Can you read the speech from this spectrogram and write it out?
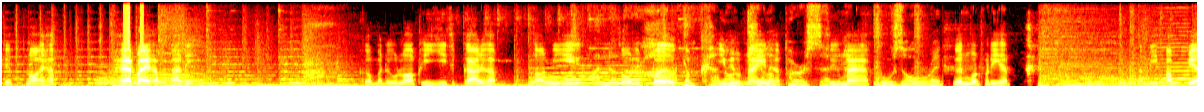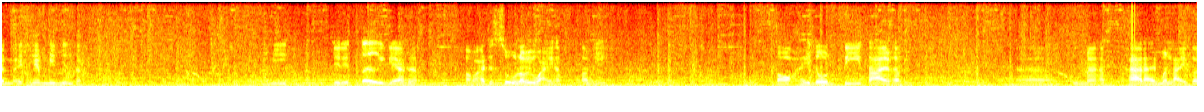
เรียบร้อยครับ แพ้ไปครับตอนนี้ก็มาดูรอบที่ 29เลยครับ ตอนนี้โซลิเปอร์กับอีวิลไนท์นะครับซื้อมาเงินหมดพอดีครับตอนนี้ปรับเปลี่ยนไอเทมนิดนึงครับอันนี้เจเนเตอร์อีกแล้วนะครับเขาอาจจะสู้เราไม่ไหวครับ ตอนนี้ ต่อให้โดนตีตายครับอ่าขึ้นมาครับฆ่าได้เมื่อไหร่ก็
